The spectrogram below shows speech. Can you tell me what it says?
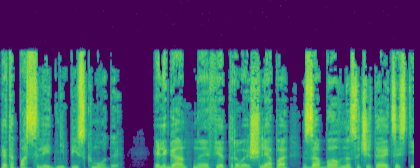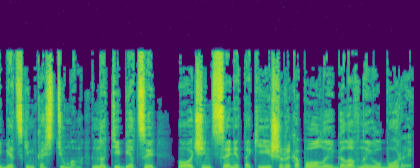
это последний писк моды. Элегантная фетровая шляпа забавно сочетается с тибетским костюмом, но тибетцы очень ценят такие широкополые головные уборы,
